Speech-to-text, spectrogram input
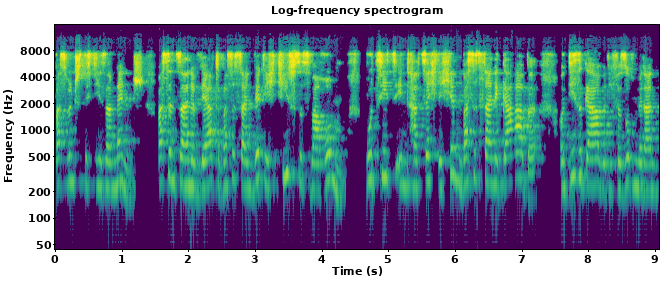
was wünscht sich dieser Mensch? Was sind seine Werte? Was ist sein wirklich tiefstes Warum? Wo zieht es ihn tatsächlich hin? Was ist seine Gabe? Und diese Gabe, die versuchen wir dann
